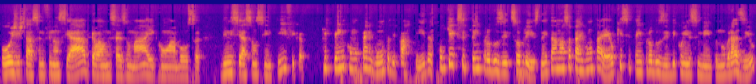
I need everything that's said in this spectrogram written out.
hoje está sendo financiado pela Unicesumar e com a Bolsa de Iniciação Científica, que tem como pergunta de partida o que, é que se tem produzido sobre isso. Né? Então, a nossa pergunta é: o que se tem produzido de conhecimento no Brasil,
